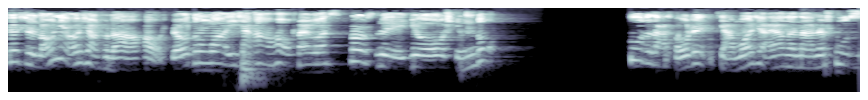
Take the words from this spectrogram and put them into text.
这是老鸟想出的暗号。只要冬瓜一下暗号，Five Girls 队就行动。兔子打头阵，假模假样的拿着树枝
